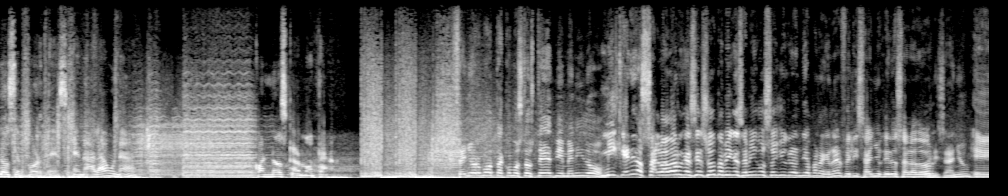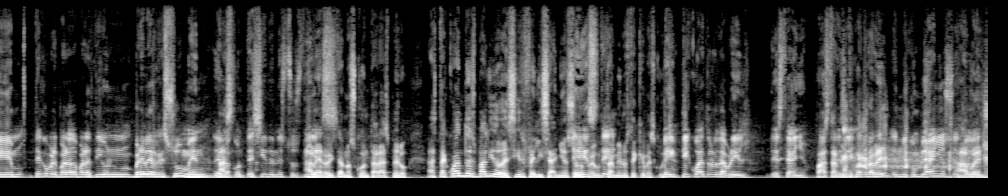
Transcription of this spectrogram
Los deportes en A la Una con Oscar Mota. Señor Mota, ¿cómo está usted? Bienvenido. Mi querido Salvador García Soto, amigas y amigos, hoy un gran día para ganar. Feliz año, querido Salvador. Feliz año. Eh, tengo preparado para ti un breve resumen de lo Haz- acontecido en estos días. A ver, ahorita nos contarás, pero ¿hasta cuándo es válido decir feliz año? Se lo Este, pregunta también usted que me escucha. 24 de abril de este año. ¿Hasta el Sí, 24 de abril? Es mi cumpleaños. Ah, entonces, bueno.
